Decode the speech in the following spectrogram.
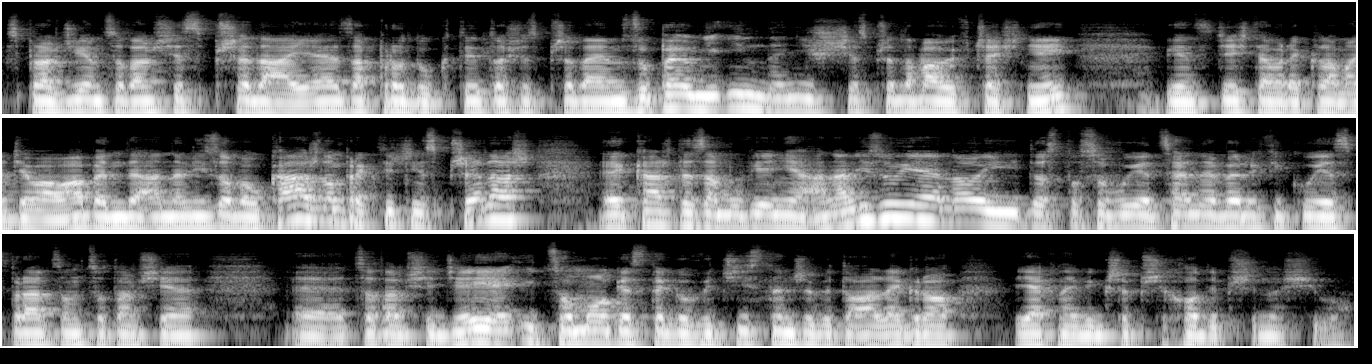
Sprawdziłem, co tam się sprzedaje za produkty. To się sprzedają zupełnie inne niż się sprzedawały wcześniej, więc gdzieś tam reklama działała. Będę analizował każdą praktycznie sprzedaż, e, każde zamówienie analizuję, no i dostosowuję cenę, weryfikuję, sprawdzam, co tam się. e, Co tam się dzieje i co mogę z tego wycisnąć, żeby to Allegro jak największe przychody przynosiło.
